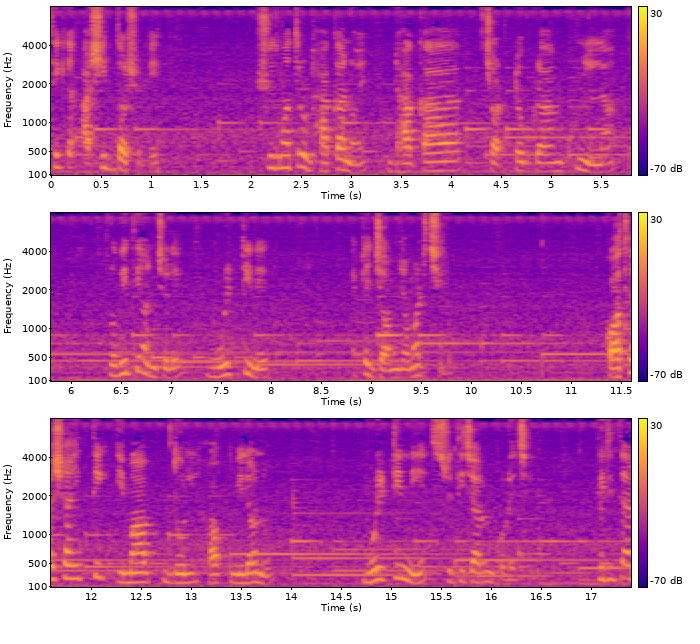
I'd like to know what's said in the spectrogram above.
থেকে আশির দশকে শুধুমাত্র ঢাকা নয়, ঢাকা, চট্টগ্রাম, খুলনা প্রভৃতি অঞ্চলে মুড়ির টিনের একটা জমজমাট ছিল। কথা সাহিত্যিক ইমাবদুল হক মিলনও মুড়ির নিয়ে স্মৃতিচারণ করেছেন। তিনি তার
